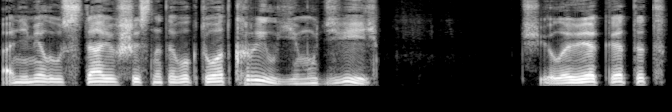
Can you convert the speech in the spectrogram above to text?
онемело уставившись на того, кто открыл ему дверь. Человек этот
